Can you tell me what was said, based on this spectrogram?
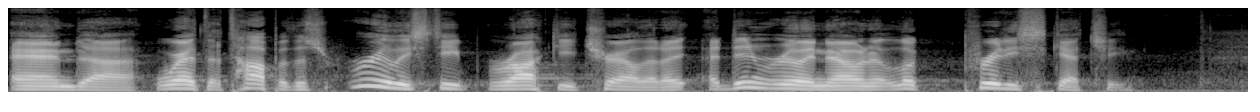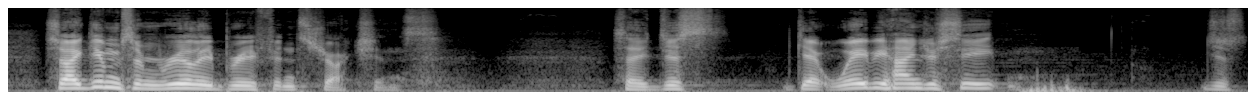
And uh, we're at the top of this really steep, rocky trail that I, I didn't really know, and it looked pretty sketchy. So I give him some really brief instructions. Say, so just get way behind your seat, just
